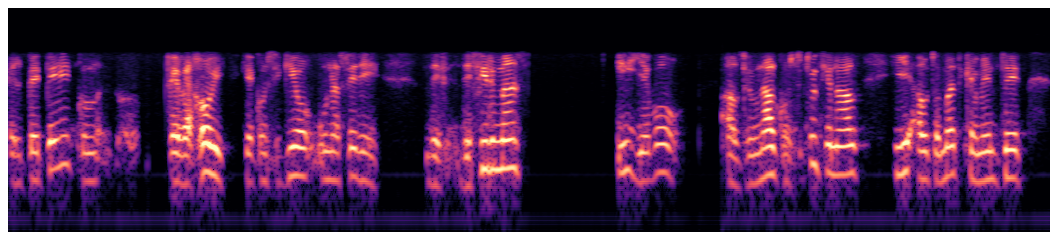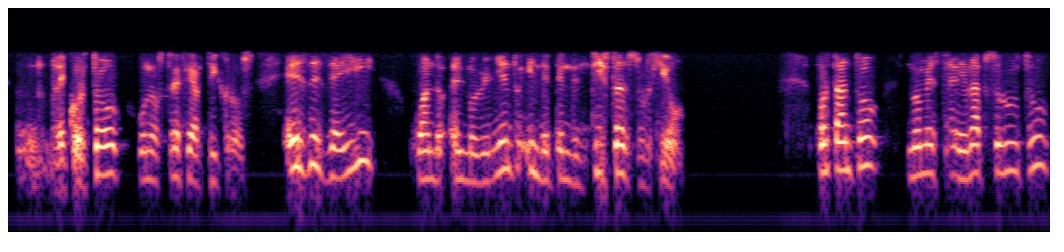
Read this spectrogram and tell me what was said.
el PP, con Rajoy, que consiguió una serie de, de firmas y llevó al Tribunal Constitucional y automáticamente recortó unos 13 artículos. Es desde ahí cuando el movimiento independentista surgió. Por tanto, no me extraña en absoluto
